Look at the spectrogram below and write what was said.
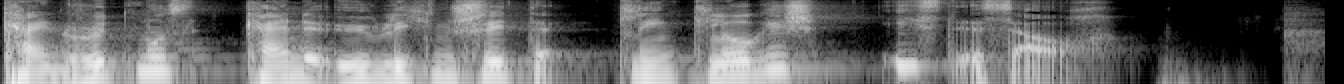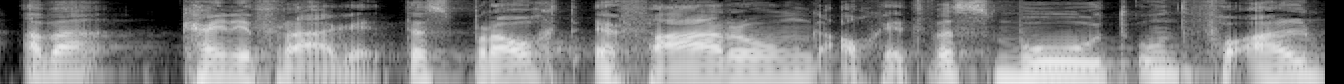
Kein Rhythmus, keine üblichen Schritte. Klingt logisch, ist es auch. Aber keine Frage, das braucht Erfahrung, auch etwas Mut und vor allem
